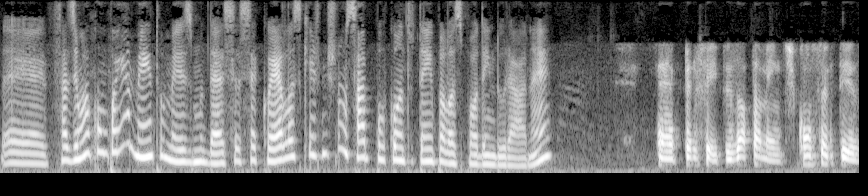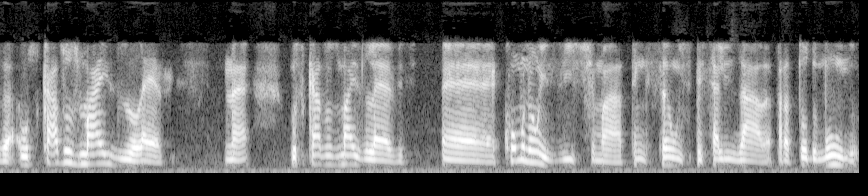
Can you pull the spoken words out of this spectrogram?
é, fazer um acompanhamento mesmo dessas sequelas que a gente não sabe por quanto tempo elas podem durar, né? É, perfeito, exatamente, com certeza. Os casos mais leves, né? Os casos mais leves, é, como não existe uma atenção especializada para todo mundo,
